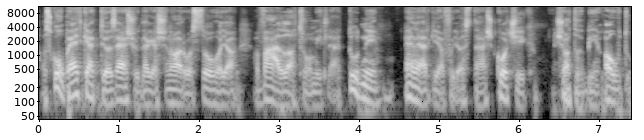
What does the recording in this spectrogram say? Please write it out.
A Scope 1-2 az elsődlegesen arról szól, hogy a, a vállalatról mit lehet tudni, energiafogyasztás, kocsik, stb. autó,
